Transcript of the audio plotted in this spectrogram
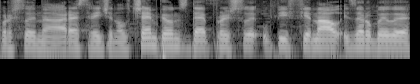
пройшли на RS Regional Champions, де пройшли у півфінал і заробили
